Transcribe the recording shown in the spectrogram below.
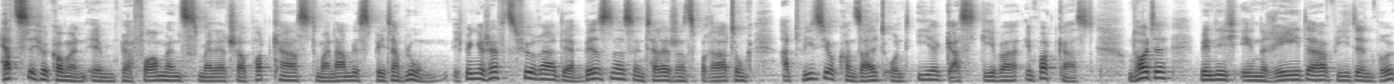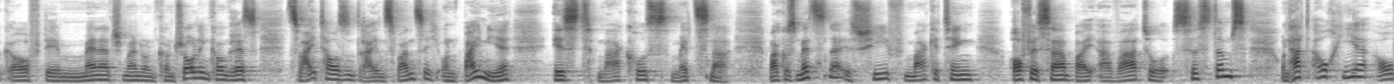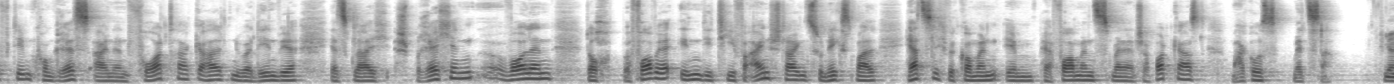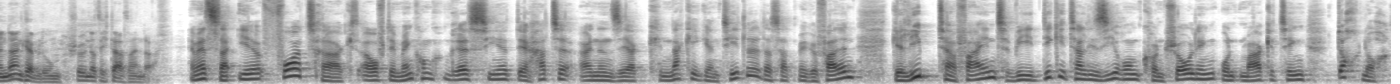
Herzlich willkommen im Performance Manager Podcast. Mein Name ist Peter Blum. Ich bin Geschäftsführer der Business Intelligence Beratung Advisio Consult und Ihr Gastgeber im Podcast. Und heute bin ich in Reda Wiedenbrück auf dem Management und Controlling Kongress 2023 und bei mir ist Markus Metzner. Markus Metzner ist Chief Marketing Officer bei Avato Systems und hat auch hier auf dem Kongress einen Vortrag gehalten, über den wir jetzt gleich sprechen äh, wollen. Doch bevor wir in die Tiefe einsteigen, zunächst mal herzlich willkommen im Performance Manager Podcast, Markus Metzner. Vielen Dank, Herr Blum. Schön, dass ich da sein darf. Herr Metzner, Ihr Vortrag auf dem Menkon-Kongress hier, der hatte einen sehr knackigen Titel, das hat mir gefallen. Geliebter Feind, wie Digitalisierung, Controlling und Marketing doch noch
